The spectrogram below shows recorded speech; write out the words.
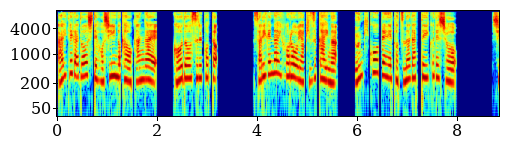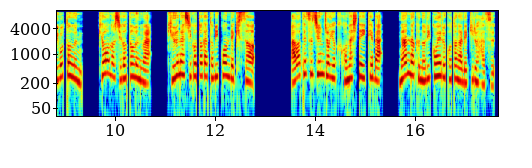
相手がどうして欲しいのかを考え、行動すること。さりげないフォローや気遣いが、運気好転へとつながっていくでしょう。仕事運。今日の仕事運は、急な仕事が飛び込んできそう。慌てず順序よくこなしていけば、難なく乗り越えることができるはず。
